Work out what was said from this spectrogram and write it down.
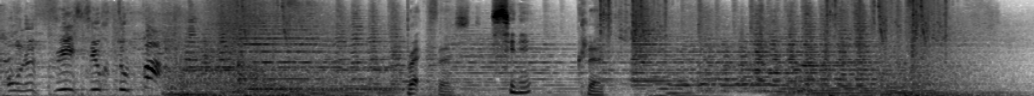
on ne fuit surtout pas Breakfast Ciné. Club.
